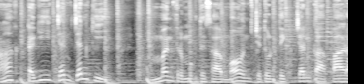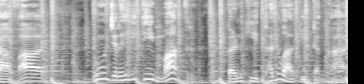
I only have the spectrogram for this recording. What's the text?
आँख टगी जन जन की। मंत्र मुग्ध सा मौन चतुर्दिक जन का पारावार, गूंज रही थी मात्र कर्ण की धनवा की टंकार।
